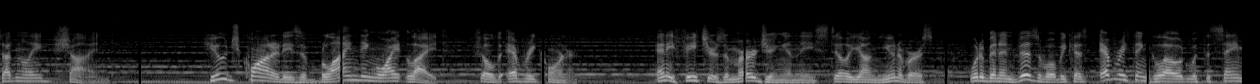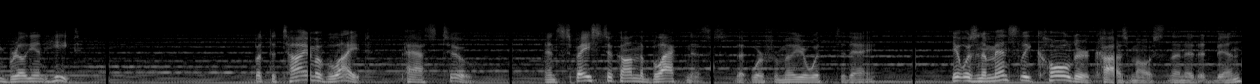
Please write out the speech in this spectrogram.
suddenly shined. Huge quantities of blinding white light filled every corner. Any features emerging in the still young universe would have been invisible because everything glowed with the same brilliant heat. But the time of light passed too, and space took on the blackness that we're familiar with today. It was an immensely colder cosmos than it had been.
